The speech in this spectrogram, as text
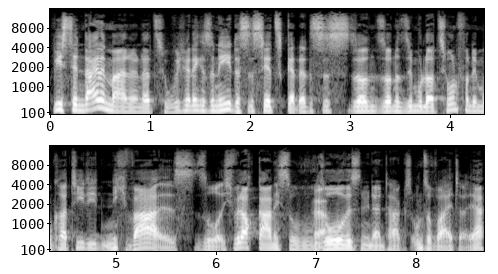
wie ist denn deine Meinung dazu? Wo ich mir denke so, nee, das ist jetzt, das ist so, so eine Simulation von Demokratie, die nicht wahr ist. So, ich will auch gar nicht so, Ja. so wissen, wie dein Tag ist und so weiter, ja.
